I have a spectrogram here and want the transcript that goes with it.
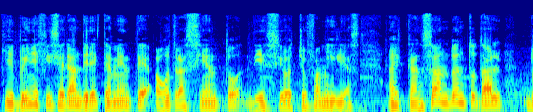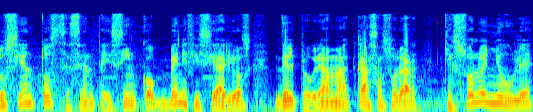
que beneficiarán directamente a otras 118 familias, alcanzando en total 265 beneficiarios del programa Casa Solar que solo en Ñuble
